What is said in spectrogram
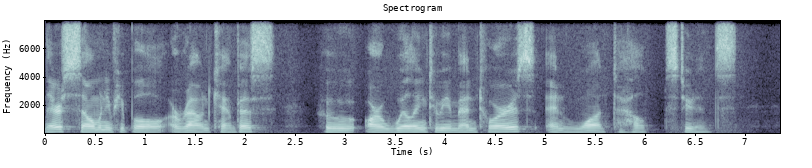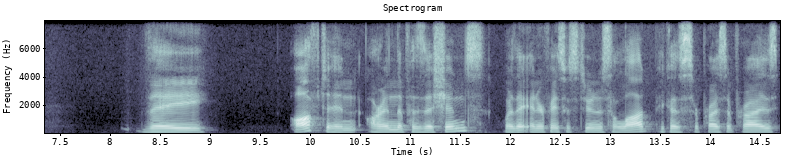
there's so many people around campus who are willing to be mentors and want to help students. They often are in the positions where they interface with students a lot because, surprise, surprise,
